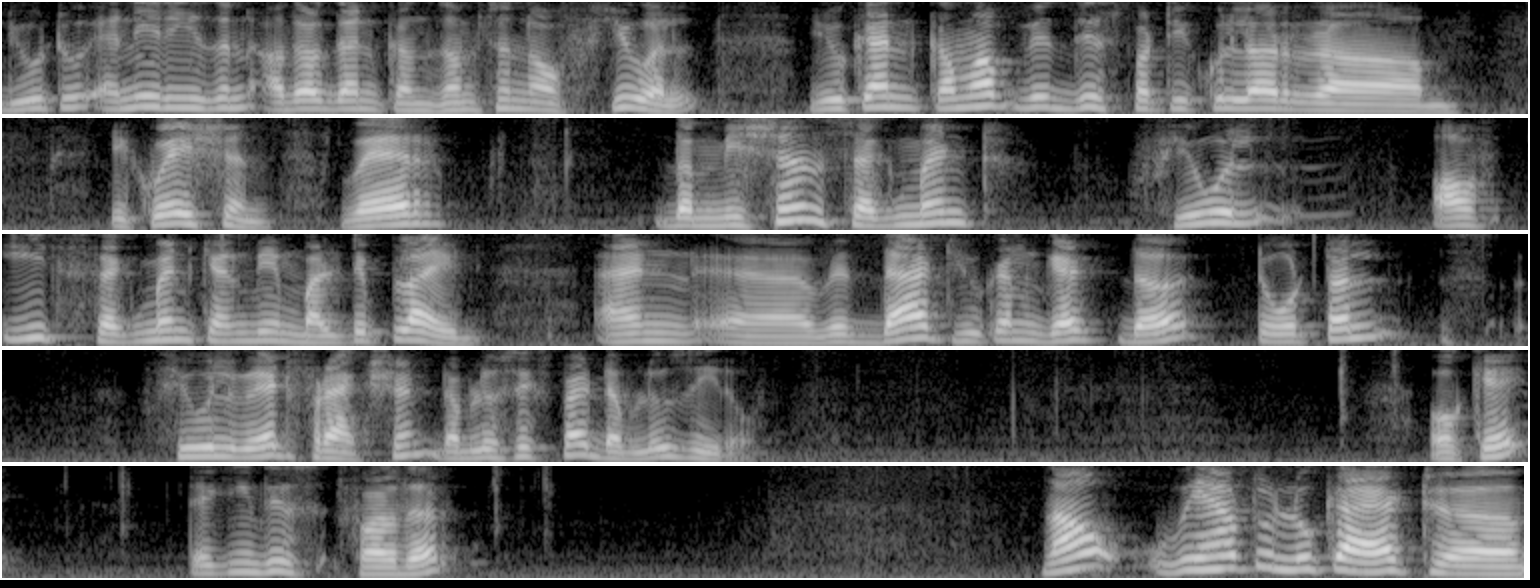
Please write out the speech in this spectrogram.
due to any reason other than consumption of fuel, you can come up with this particular uh, equation where the mission segment fuel of each segment can be multiplied and uh, with that you can get the total fuel weight fraction W 6 by W 0. Okay. Taking this further, now we have to look at uh,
